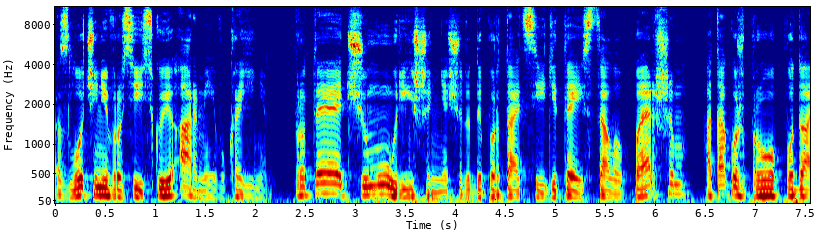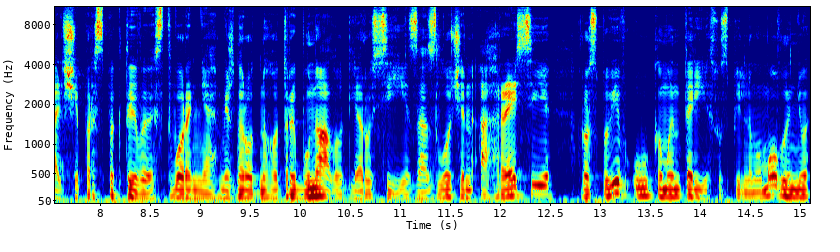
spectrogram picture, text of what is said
злочинів російської армії в Україні. Про те, чому рішення щодо депортації дітей стало першим, а також про подальші перспективи створення міжнародного трибуналу для Росії за злочин агресії, розповів у коментарі Суспільному мовленню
